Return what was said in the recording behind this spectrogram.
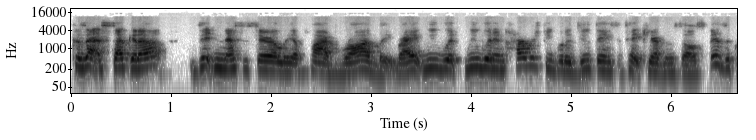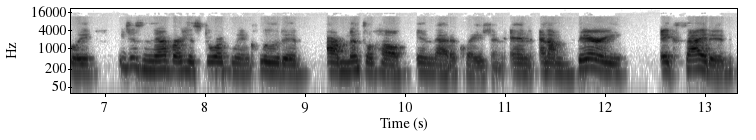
Because that suck it up didn't necessarily apply broadly, right? We would we would encourage people to do things to take care of themselves physically. We just never historically included our mental health in that equation. And and I'm very excited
